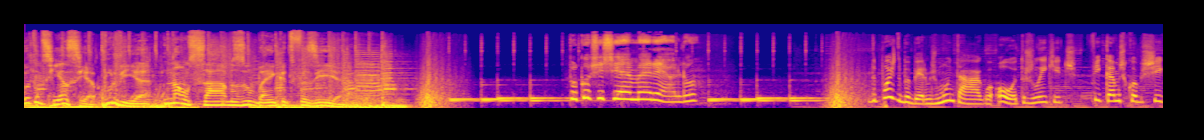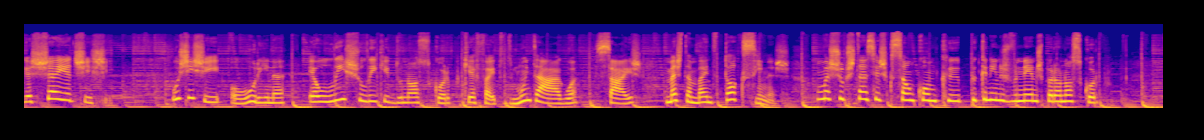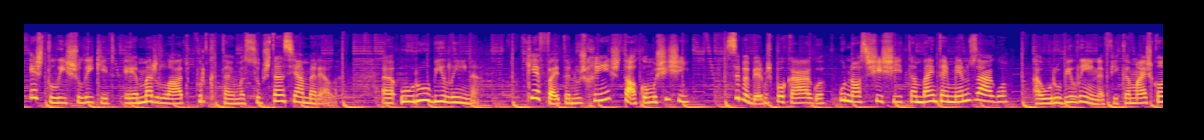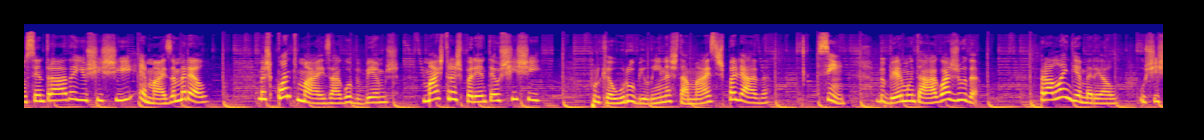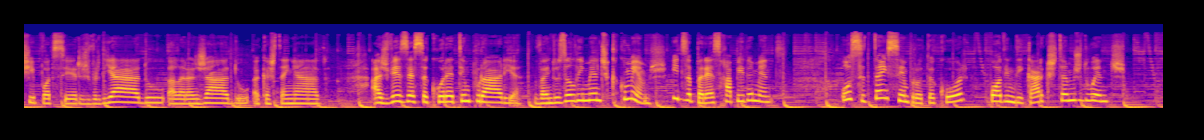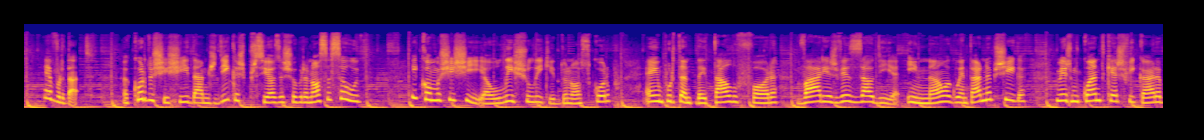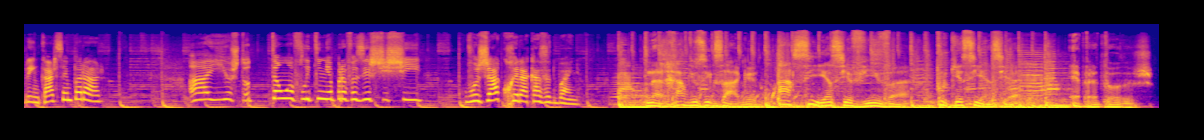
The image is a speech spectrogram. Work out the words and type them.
minuto de ciência por dia, não sabes o bem que te fazia. Porque o xixi é amarelo? Depois de bebermos muita água ou outros líquidos, ficamos com a bexiga cheia de xixi. O xixi, ou urina, é o lixo líquido do nosso corpo que é feito de muita água, sais, mas também de toxinas, umas substâncias que são como que pequeninos venenos para o nosso corpo. Este lixo líquido é amarelado porque tem uma substância amarela, a urubilina, que é feita nos rins, tal como o xixi. Se bebermos pouca água, o nosso xixi também tem menos água. A urubilina fica mais concentrada e o xixi é mais amarelo. Mas quanto mais água bebemos, mais transparente é o xixi, porque a urubilina está mais espalhada. Sim, beber muita água ajuda. Para além de amarelo, o xixi pode ser esverdeado, alaranjado, acastanhado. Às vezes essa cor é temporária, vem dos alimentos que comemos e desaparece rapidamente. Ou se tem sempre outra cor, pode indicar que estamos doentes. É verdade, a cor do xixi dá-nos dicas preciosas sobre a nossa saúde. E como o xixi é o lixo líquido do nosso corpo, é importante deitá-lo fora várias vezes ao dia e não aguentar na bexiga, mesmo quando queres ficar a brincar sem parar. Ai, eu estou tão aflitinha para fazer xixi. Vou já correr à casa de banho. Na Rádio ZigZag, há ciência viva, porque a ciência é para todos.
